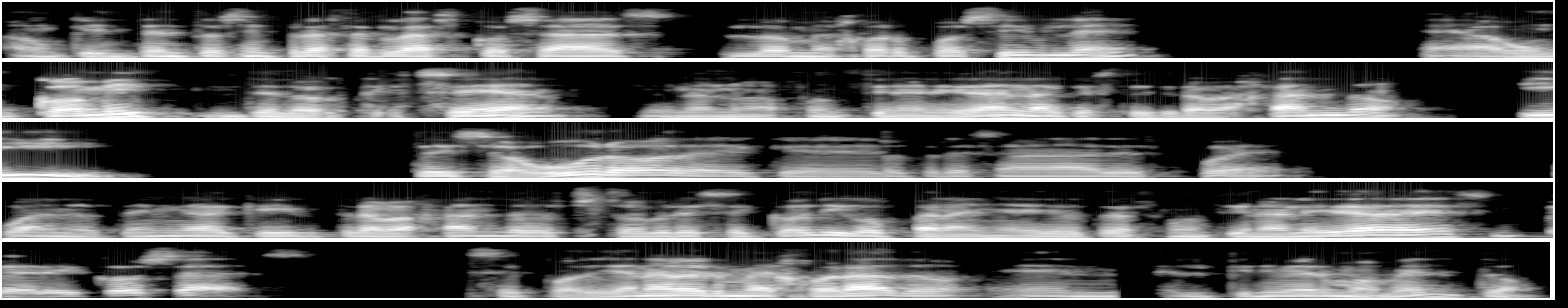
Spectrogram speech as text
aunque intento siempre hacer las cosas lo mejor posible, un commit de lo que sea, de una nueva funcionalidad en la que estoy trabajando y estoy seguro de que dos o tres semanas después, cuando tenga que ir trabajando sobre ese código para añadir otras funcionalidades, veré cosas que se podían haber mejorado en el primer momento,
